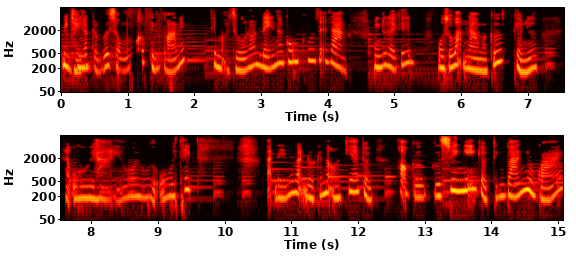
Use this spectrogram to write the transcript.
mình thấy ừ. là kiểu cứ sống không tính toán ấy thì mọi thứ nó đến nó cũng cũng dễ dàng mình cứ thấy cái một số bạn nào mà cứ kiểu như là ôi hải ôi ôi, ôi thích bạn đến với bạn được cái nọ cái kia kiểu họ cứ cứ suy nghĩ kiểu tính toán nhiều quá ấy.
